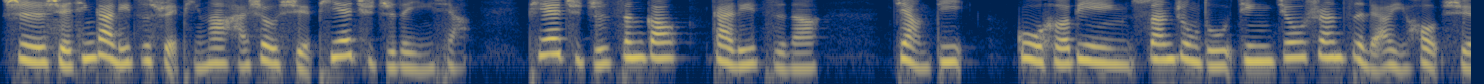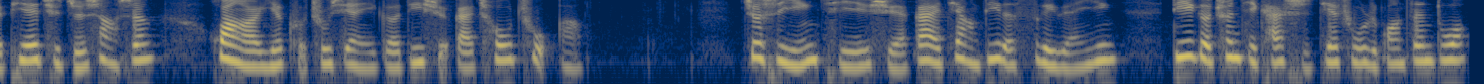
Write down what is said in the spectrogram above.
是血清钙离子水平呢，还受血 pH 值的影响，pH 值增高，钙离子呢降低，故合并酸中毒经灸酸治疗以后，血 pH 值上升，患儿也可出现一个低血钙抽搐啊。这是引起血钙降低的四个原因。第一个，春季开始接触日光增多，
